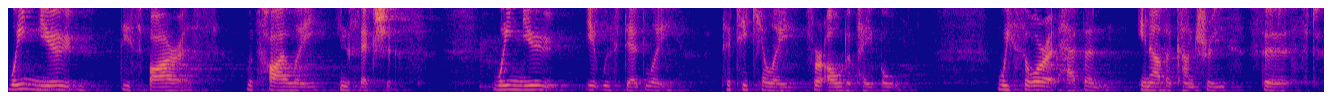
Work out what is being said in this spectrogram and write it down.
We knew this virus was highly infectious. We knew it was deadly, particularly for older people. We saw it happen in other countries first.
